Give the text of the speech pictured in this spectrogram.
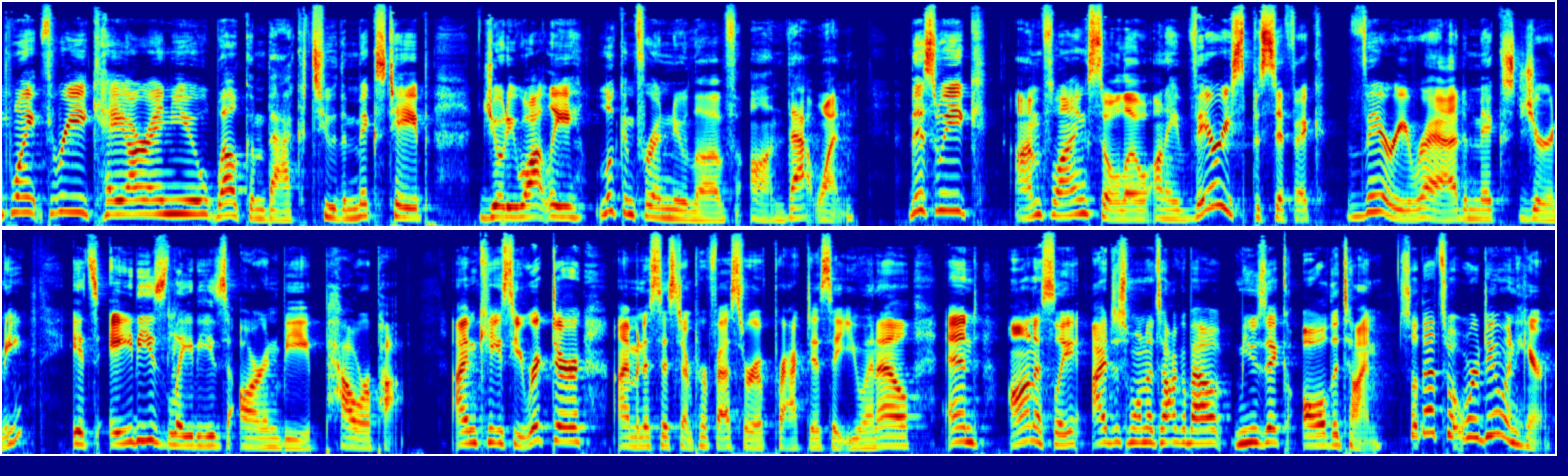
90.3 KRNU, welcome back to the mixtape. Jody Watley looking for a new love on that one. This week, I'm flying solo on a very specific, very rad mixed journey. It's 80s ladies R&B power pop. I'm Kaci Richter. I'm an assistant professor of practice at UNL, and honestly, I just want to talk about music all the time. So that's what we're doing here.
